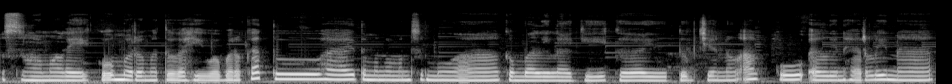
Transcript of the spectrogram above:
Assalamualaikum warahmatullahi wabarakatuh. Hai teman-teman semua Kembali lagi ke youtube channel aku Elin Herlina.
